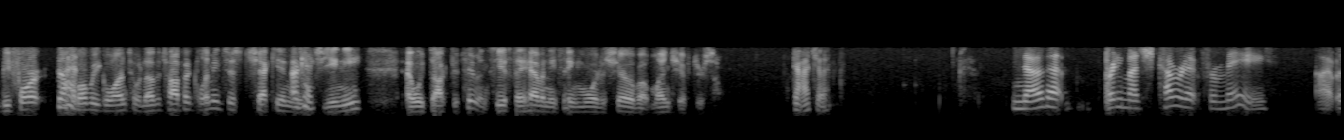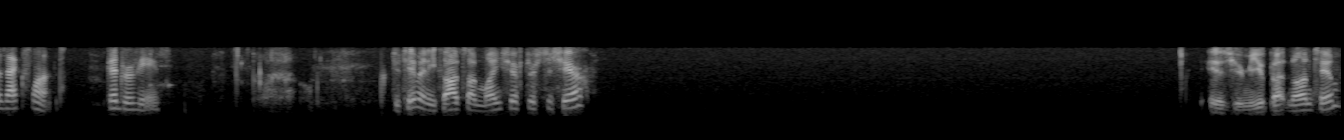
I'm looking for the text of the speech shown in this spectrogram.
before before we go on to another topic, let me just check in Okay. with Jeanie and with Dr. Tim and see if they have anything more to share about mind shifters. gotcha. No, that pretty much covered it for me. Uh, it was excellent. Good review. Dr. Tim, any thoughts on mind shifters to share? Is your mute button on, Tim?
